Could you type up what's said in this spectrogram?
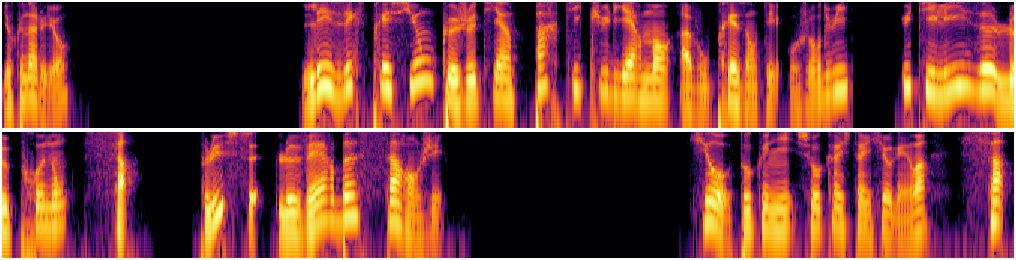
良くなるよ。Les expressions que je tiens particulièrement à vous présenter aujourd'hui utilisent le pronom ça plus le verbe s'arranger. 今日特に紹介したい表現はさ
